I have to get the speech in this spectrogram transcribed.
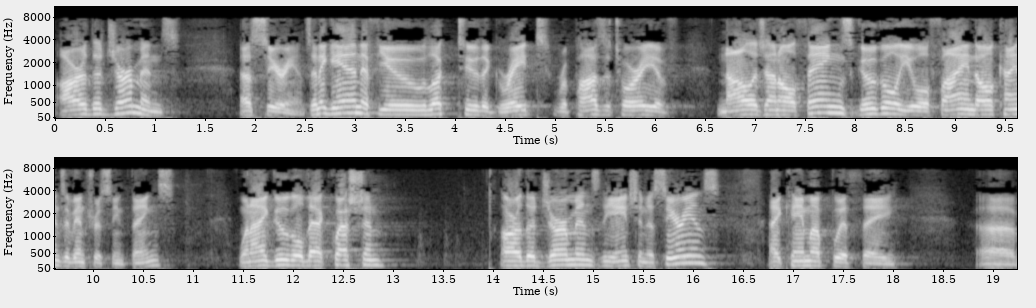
are the Germans Assyrians? And again, if you look to the great repository of knowledge on all things, Google, you will find all kinds of interesting things. When I Googled that question, are the Germans the ancient Assyrians? I came up with a uh,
